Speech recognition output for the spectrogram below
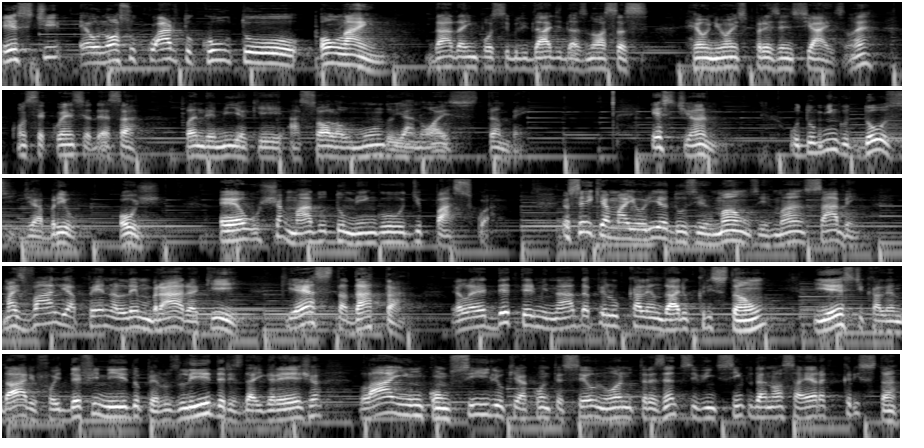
Este é o nosso quarto culto online, dada a impossibilidade das nossas reuniões presenciais, não é? Consequência dessa pandemia que assola o mundo e a nós também. Este ano, o domingo 12 de abril, hoje, é o chamado domingo de Páscoa. Eu sei que a maioria dos irmãos e irmãs sabem, mas vale a pena lembrar aqui que esta data ela é determinada pelo calendário cristão e este calendário foi definido pelos líderes da igreja lá em um concílio que aconteceu no ano 325 da nossa era cristã.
